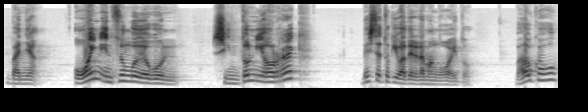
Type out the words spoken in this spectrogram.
Baina, oain entzungo dugun sintonia horrek beste toki batera eramango gaitu. Badaukagu?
